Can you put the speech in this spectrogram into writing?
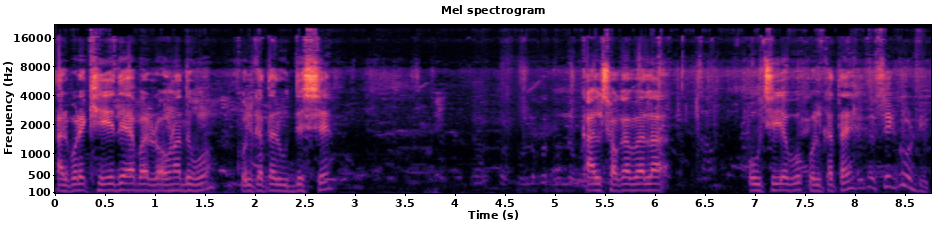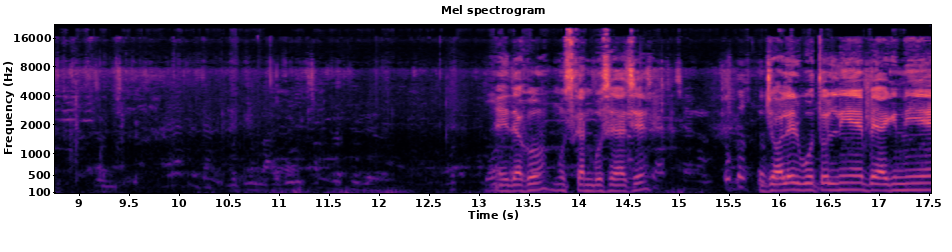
তারপরে খেয়ে দিয়ে আবার রওনা দেবো কলকাতার উদ্দেশ্যে। কাল সকালবেলা পৌঁছে যাব কলকাতায়। সিকিউরিটি এই দেখো মুস্কান বসে আছে। জলের বোতল নিয়ে, ব্যাগ নিয়ে,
